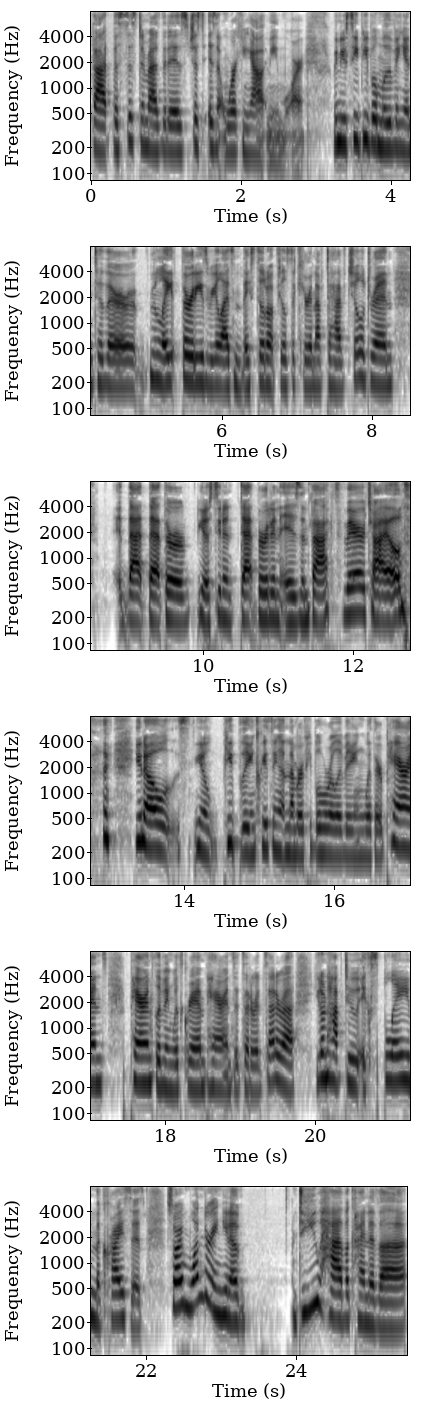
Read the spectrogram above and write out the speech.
that the system as it is just isn't working out anymore. When you see people moving into their late 30s, realizing that they still don't feel secure enough to have children, that that their you know student debt burden is in fact their child. You know you know people the increasing number of people who are living with their parents parents living with grandparents et cetera et cetera. You don't have to explain the crisis. So i'm wondering you know do you have a kind of a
